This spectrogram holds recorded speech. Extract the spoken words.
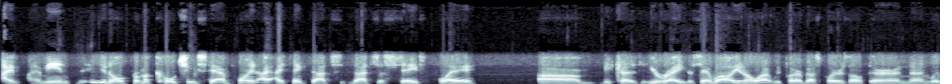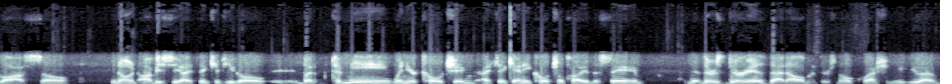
I, I mean, you know, from a coaching standpoint, I, I think that's that's a safe play um, because you're right. You're saying, well, you know what, we put our best players out there and then we lost. So, you know, obviously, I think if you go, but to me, when you're coaching, I think any coach will tell you the same. There's there is that element. There's no question. You, you have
